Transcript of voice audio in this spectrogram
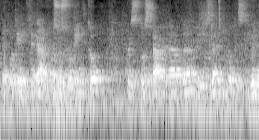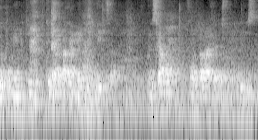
per poter integrare in questo strumento questo standard legislativo per scrivere documenti che già il Parlamento utilizza. Quindi siamo molto avanti da questo punto di vista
